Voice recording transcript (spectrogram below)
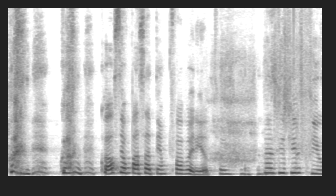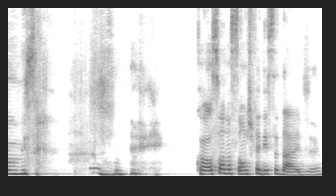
qual, qual, qual o seu passatempo favorito? Assistir filmes. Qual a sua noção de felicidade?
